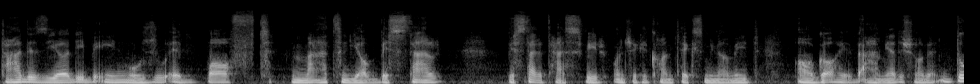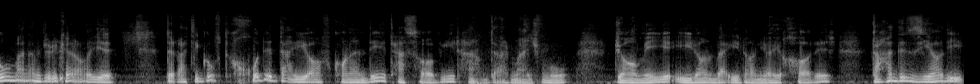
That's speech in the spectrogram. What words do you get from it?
تا حد زیادی به این موضوع بافت متن یا بستر بستر تصویر، اونچه که کانتکست مینامید، آگاه به اهمیتش آگاه دو، من همجوری که آقای دقتی گفت، خود دریافت کننده تصاویر هم در مجموع جامعه ایران و ایرانی های خارج تا حد زیادی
